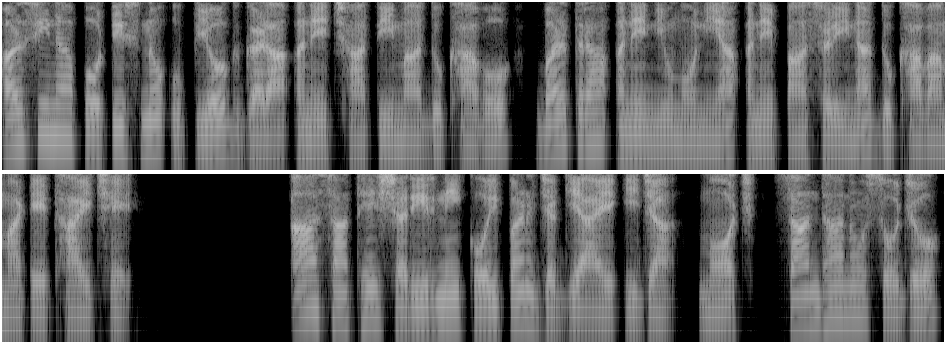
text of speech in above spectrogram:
અળસીના પોટીસનો ઉપયોગ ગળા અને છાતીમાં દુખાવો, બળતરા અને ન્યુમોનિયા અને પાંસળીના દુખાવા માટે થાય છે. આ સાથે શરીરની કોઈપણ જગ્યાએ ઈજા, મોચ, સાંધાનો સોજો,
